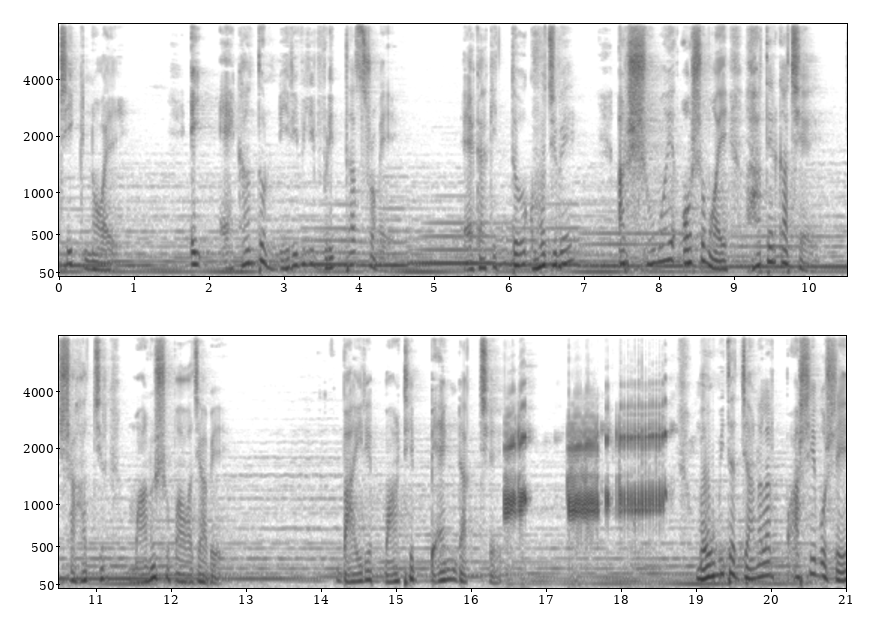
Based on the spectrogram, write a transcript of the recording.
ঠিক নয়। এই একান্ত নিরিবিলি বৃদ্ধাশ্রমে একাকিত্ব ঘুচবে আর সময়ে অসময়ে হাতের কাছে সাহায্যের মানুষও পাওয়া যাবে। বাইরে মাঠে ব্যাং ডাকছে। মৌমিতা জানালার পাশে বসে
